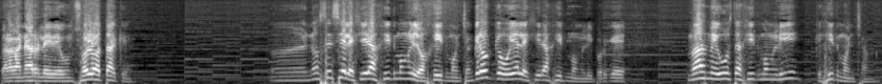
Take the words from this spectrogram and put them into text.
para ganarle de un solo ataque. Uh, no sé si elegir a Hitmonlee o a Hitmonchan. Creo que voy a elegir a Hitmonlee porque más me gusta Hitmonlee que Hitmonchan.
